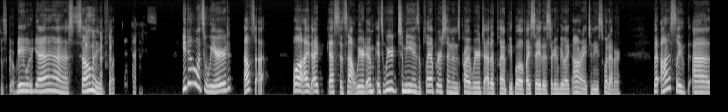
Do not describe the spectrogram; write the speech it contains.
discover. Dude, yeah, so many plants. you know what's weird? Outside. Well, I, I, guess it's not weird. Um, it's weird to me as a plant person, and it's probably weird to other plant people. If I say this, they're gonna be like, "All right, Denise, whatever." But honestly, uh,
